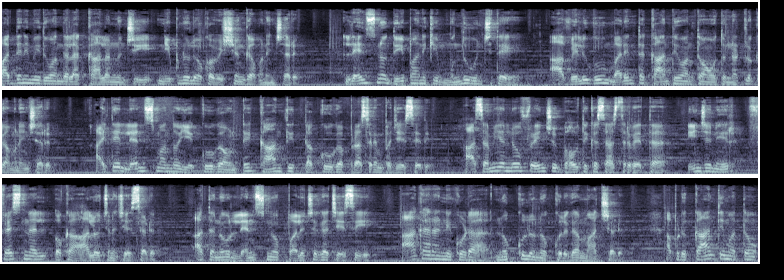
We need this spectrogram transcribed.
పద్దెనిమిది వందల కాలం నుంచి నిపుణులు ఒక విషయం గమనించారు. లెన్స్ను దీపానికి ముందు ఉంచితే ఆ వెలుగు మరింత కాంతివంతం అవుతున్నట్లు గమనించారు. అయితే లెన్స్ మందం ఎక్కువగా ఉంటే కాంతి తక్కువగా ప్రసరింపజేసేది. ఆ సమయంలో ఫ్రెంచ్ భౌతిక శాస్త్రవేత్త ఇంజనీర్ ఫెస్నెల్ ఒక ఆలోచన చేశాడు. అతను లెన్స్ను పలుచగా చేసి ఆకారాన్ని కూడా నొక్కులు నొక్కులుగా మార్చాడు. అప్పుడు కాంతి మొత్తం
